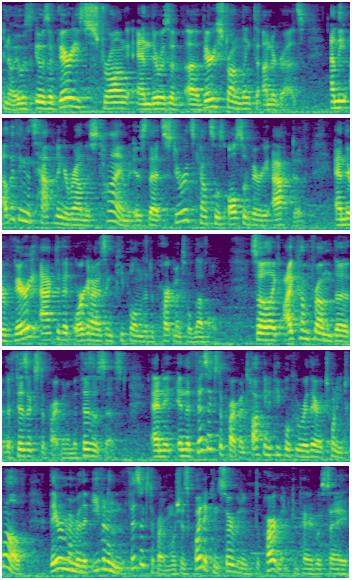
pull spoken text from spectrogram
you know, it was, it was a very strong, and there was a, a very strong link to undergrads. And the other thing that's happening around this time is that Stewards Council is also very active, and they're very active at organizing people on the departmental level. So like I come from the, the physics department, I'm a physicist, and in the physics department, talking to people who were there at 2012, they remember that even in the physics department, which is quite a conservative department compared with, say,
